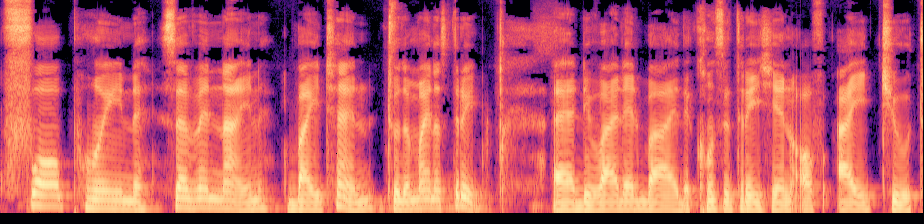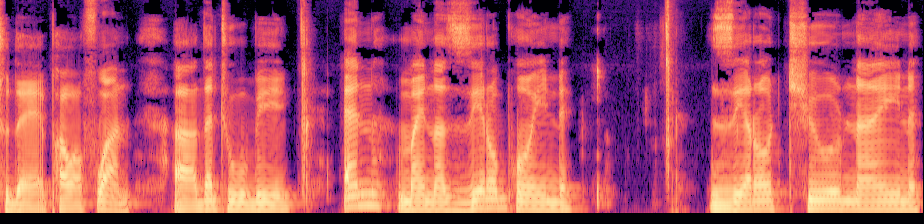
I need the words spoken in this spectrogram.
4.79 by 10 to the minus 3 uh, divided by the concentration of I2 to the power of 1. Uh, that will be n minus 0 0.029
